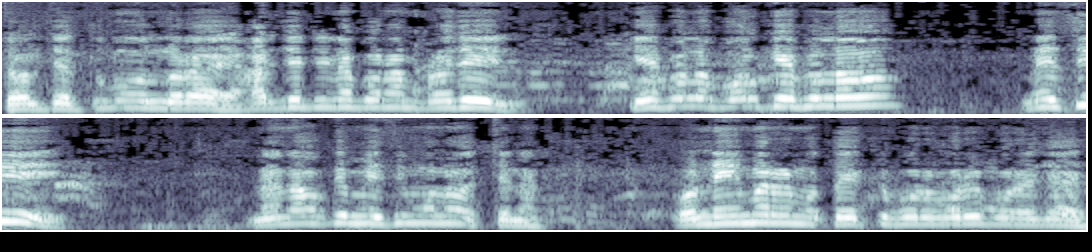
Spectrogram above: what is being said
চলছে তুমুল লড়াই। আর্জেন্টিনা বনাম ব্রাজিল। কে ফেলো? বল কে ফেলো? মেসি। না না, ওকে মেসি মনে হচ্ছে না। ও নেইমারের মতো একটু পরে পরে পড়ে যায়।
